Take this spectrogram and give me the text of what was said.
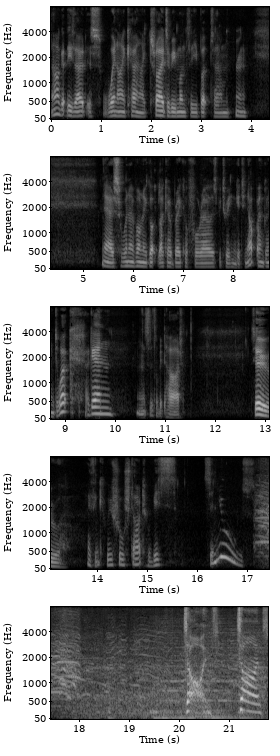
I'll get these out as when I can. I try to be monthly, but um, hmm. yes, when I've only got like a break of four hours between getting up and going to work again, it's a little bit hard. So, I think we shall start with the news. Times, times,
